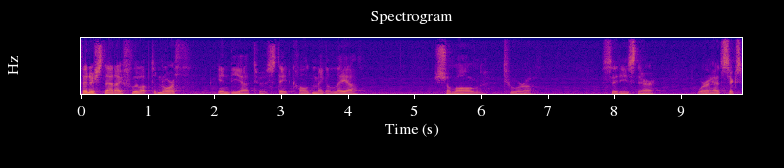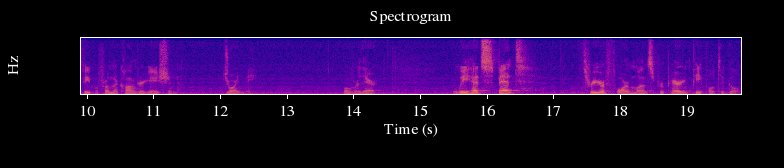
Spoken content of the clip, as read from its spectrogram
Finished that, I flew up to North India to a state called Meghalaya, Shillong, Tura, cities there, where I had six people from the congregation join me over there. We had spent three or four months preparing people to go.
